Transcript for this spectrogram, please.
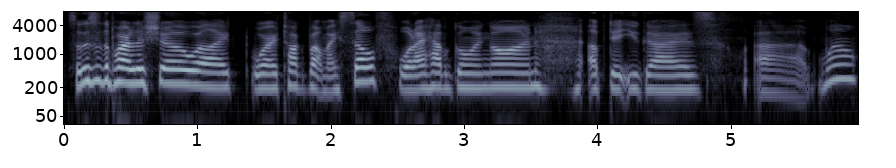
So this is the part of the show where I where I talk about myself, what I have going on, update you guys. Uh, well,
